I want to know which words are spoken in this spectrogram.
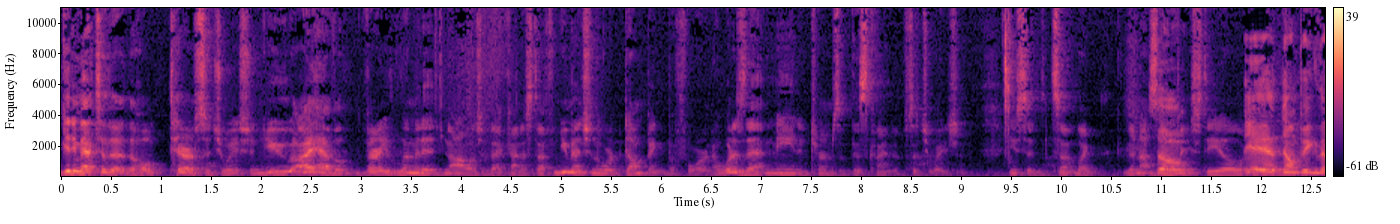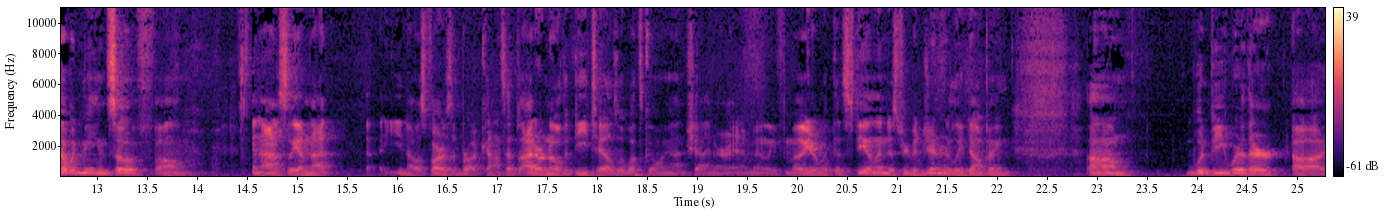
getting back to the, the whole tariff situation, you I have a very limited knowledge of that kind of stuff, and you mentioned the word dumping before. Now, what does that mean in terms of this kind of situation? You said something like they're not So, dumping steel. Or, yeah, dumping. That would mean so. If um, and honestly, I'm not. You know, as far as the broad concept, I don't know the details of what's going on in China. I'm really familiar with the steel industry, but generally, dumping um, would be where they're uh,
